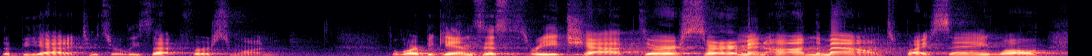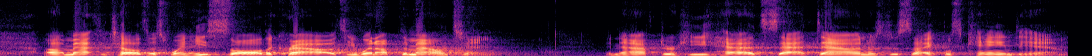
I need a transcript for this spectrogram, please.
the Beatitudes, or at least that first one. The Lord begins this three chapter sermon on the Mount by saying, well, uh, Matthew tells us, when he saw the crowds, he went up the mountain. And after he had sat down, his disciples came to him.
